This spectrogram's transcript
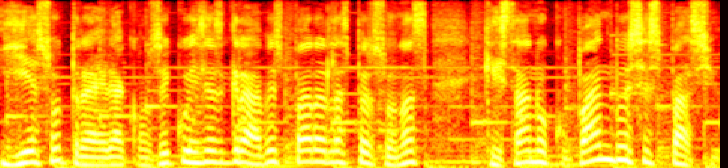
y eso traerá consecuencias graves para las personas que están ocupando ese espacio.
